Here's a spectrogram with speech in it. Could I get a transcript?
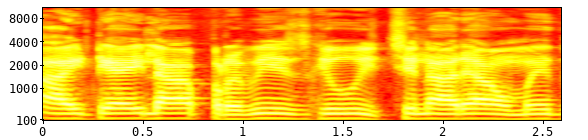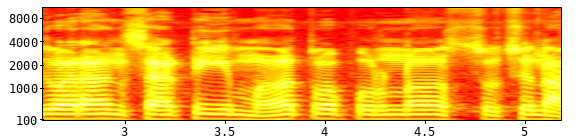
आय टी आयला प्रवेश घेऊ इच्छिणाऱ्या उमेदवारांसाठी महत्त्वपूर्ण सूचना.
